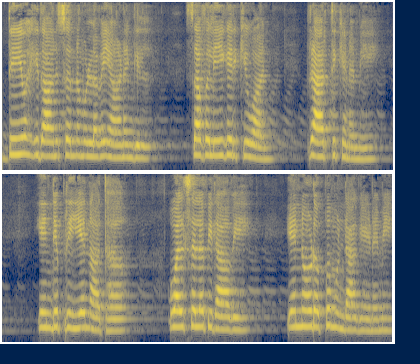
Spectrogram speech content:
ദൈവഹിതാനുസരണമുള്ളവയാണെങ്കിൽ സഫലീകരിക്കുവാൻ പ്രാർത്ഥിക്കണമേ. എന്റെ പ്രിയനാഥ വത്സല പിതാവേ എന്നോടൊപ്പമുണ്ടാകണമേ.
